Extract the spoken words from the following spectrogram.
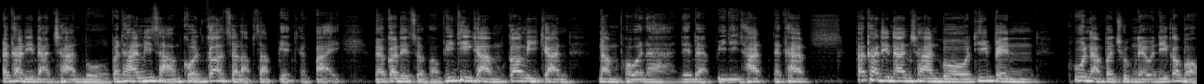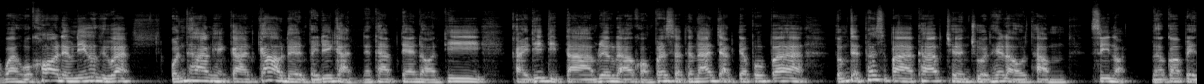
พระคาร์ดินัลชาร์ลส์โบประธานมี 3 คนก็สลับสับเปลี่ยนกันไป แล้วก็ในส่วนของพิธีกรรมก็มีการนำภาวนาในแบบวิดีทัศน์นะครับ พระคาร์ดินัลชาร์ลส์โบที่เป็นผู้นำประชุมในวันนี้ก็บอกว่าหัวข้อในวันนี้ก็คือว่าหนทางแห่งการก้าวเดินไปด้วยกันนะครับ แน่นอนที่ใครที่ติดตามเรื่องราวของพระศาสนจักรจะพบว่าสมเด็จพระสันตะปาปาครับ เชิญชวนให้เราทำ synod แล้วก็เป็น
